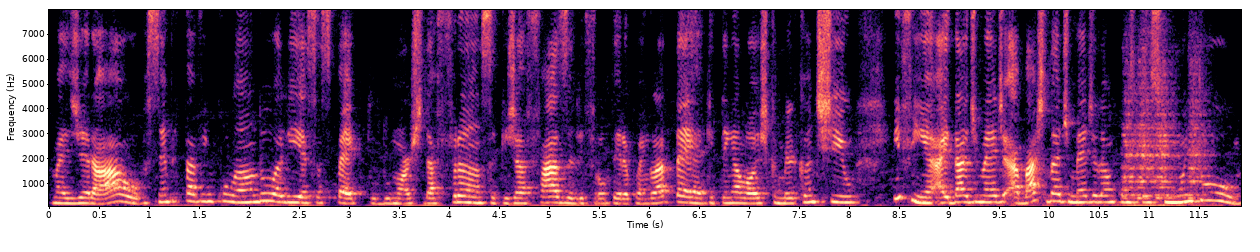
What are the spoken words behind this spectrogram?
mais geral, sempre está vinculando ali esse aspecto do norte da França, que já faz ali fronteira com a Inglaterra, que tem a lógica mercantil. Enfim, a Idade Média, a Baixa Idade Média é um contexto muito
